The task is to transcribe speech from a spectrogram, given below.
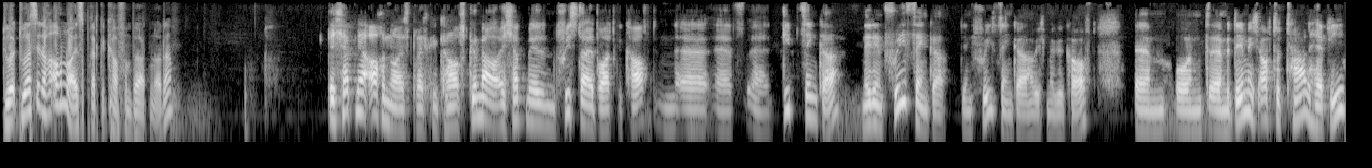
du, du hast dir doch auch ein neues Brett gekauft von Burton, oder? Ich habe mir auch ein neues Brett gekauft, genau. Ich habe mir ein Freestyle-Board gekauft, ein äh, äh, äh Deep Thinker, nee, den Freethinker, den Freethinker habe ich mir gekauft. Ähm, und äh, mit dem bin ich auch total happy.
